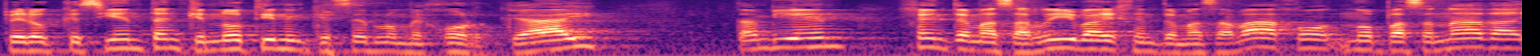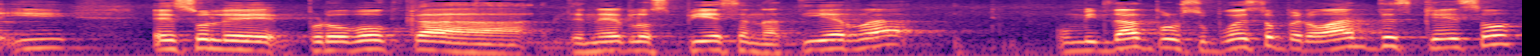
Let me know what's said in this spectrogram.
pero que sientan que no tienen que ser lo mejor, que hay también gente más arriba y gente más abajo, no pasa nada y eso le provoca tener los pies en la tierra, humildad por supuesto, pero antes que eso,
